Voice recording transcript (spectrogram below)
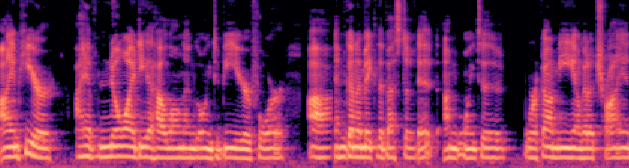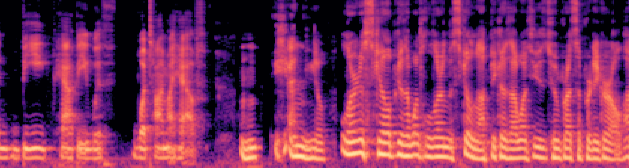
i am here. I have no idea how long i'm going to be here for. I'm going to make the best of it. I'm going to work on me. I'm going to try and be happy with what time i have. Mm-hmm. He- and you know, learn a skill because I want to learn the skill, not because I want to use it to impress a pretty girl. I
